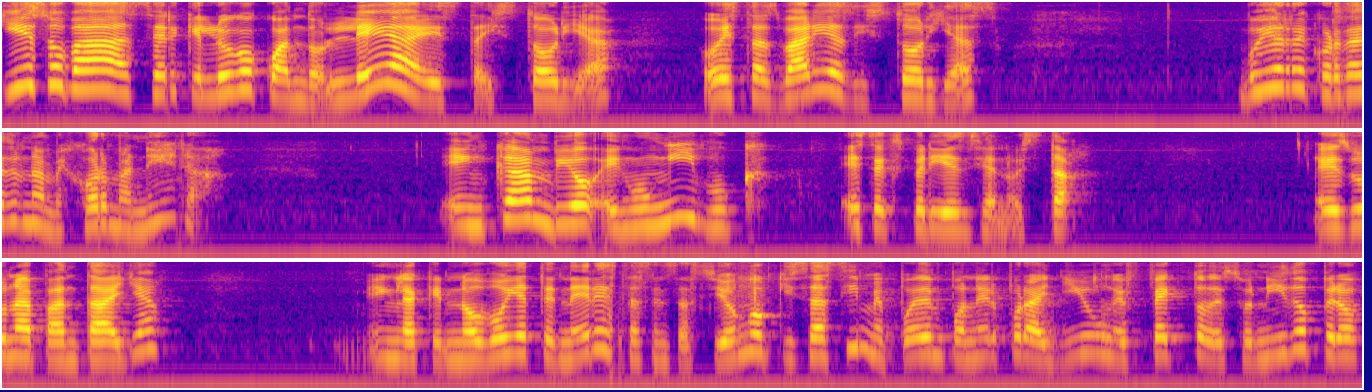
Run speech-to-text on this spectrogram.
Y eso va a hacer que luego cuando lea esta historia, o estas varias historias, voy a recordar de una mejor manera. En cambio, en un ebook, esa experiencia no está. Es una pantalla en la que no voy a tener esta sensación o quizás sí me pueden poner por allí un efecto de sonido, pero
